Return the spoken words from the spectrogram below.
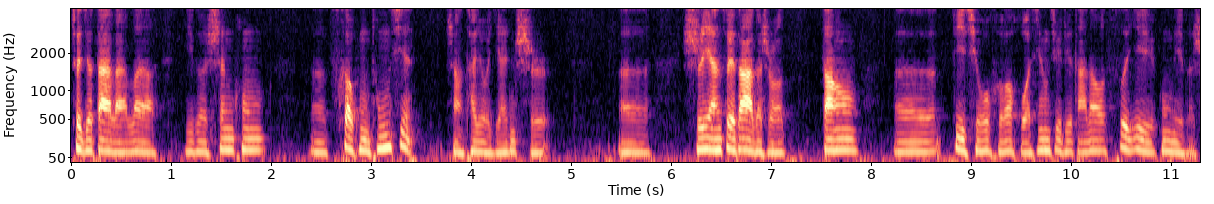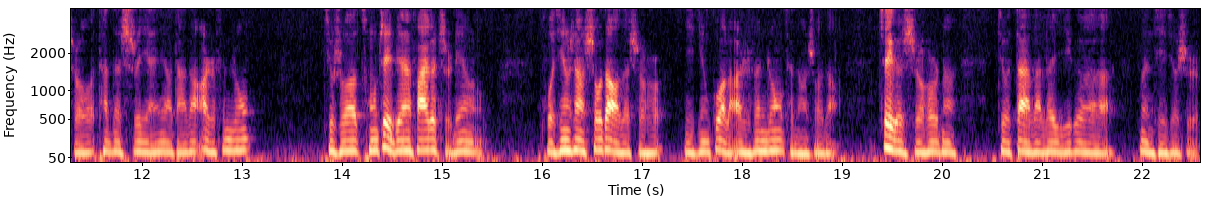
这就带来了一个深空呃测控通信上它有延迟，呃时延最大的时候，当呃地球和火星距离达到四亿公里的时候，它的时延要达到二十分钟。就说从这边发个指令，火星上收到的时候，已经过了二十分钟才能收到。这个时候呢，就带来了一个问题，就是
